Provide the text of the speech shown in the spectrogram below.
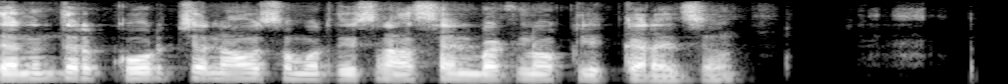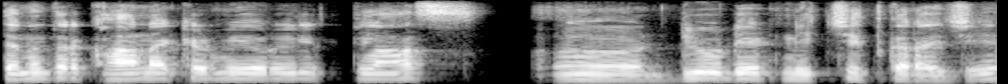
त्यानंतर कोर्सच्या नावासमोर दिसणं असाइन बटनावर क्लिक करायचं. त्यानंतर खान अकॅडमीवरील क्लास ड्यू डेट निश्चित करायची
